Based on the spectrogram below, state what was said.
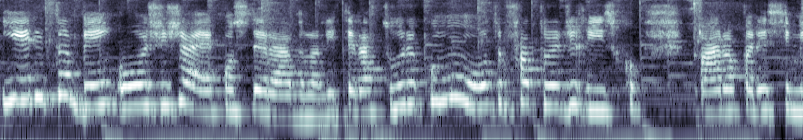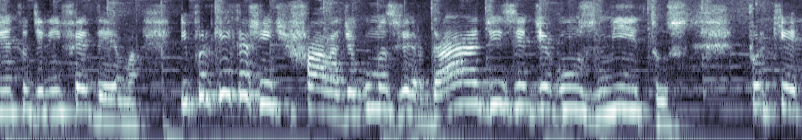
e ele também hoje já é considerado na literatura como um outro fator de risco para o aparecimento de linfedema. E por que que a gente fala de algumas verdades e de alguns mitos? Porque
